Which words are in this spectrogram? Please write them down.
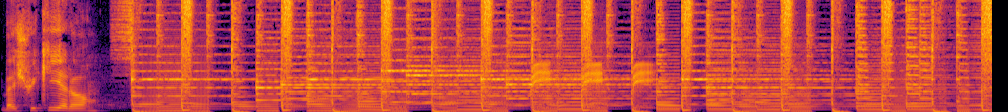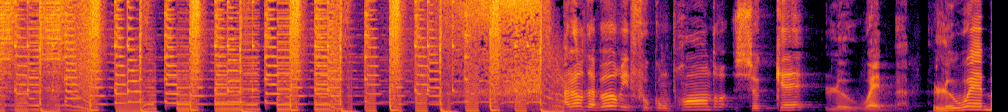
Bah je suis qui alors? Alors d'abord, il faut comprendre ce qu'est le web. Le web,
